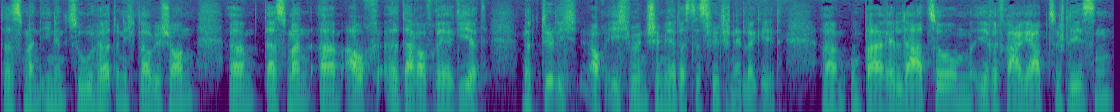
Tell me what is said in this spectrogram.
dass man ihnen zuhört und ich glaube schon, ähm, dass man ähm, auch äh, darauf reagiert. Natürlich, auch ich wünsche mir, dass das viel schneller geht. Ähm, und parallel dazu, um Ihre Frage abzuschließen,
